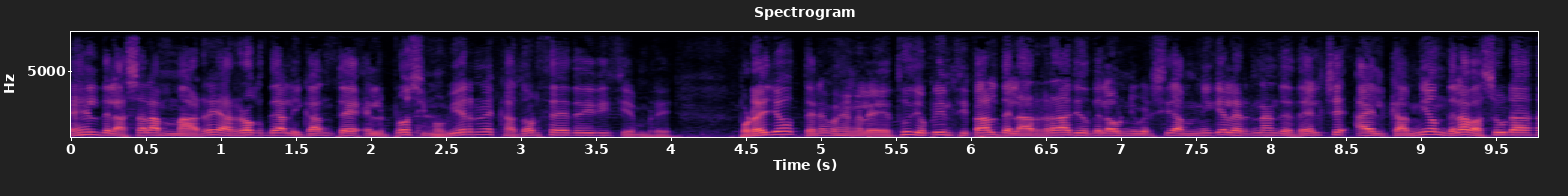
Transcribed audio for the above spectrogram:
es el de la sala Marea Rock de Alicante el próximo viernes 14 de diciembre. Por ello, tenemos en el estudio principal de la radio de la Universidad Miguel Hernández de Elche a El Camión de la Basura,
